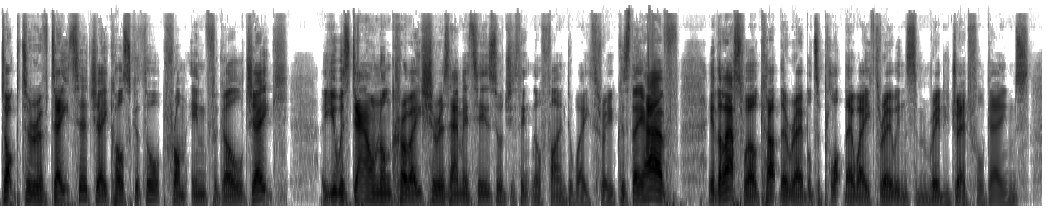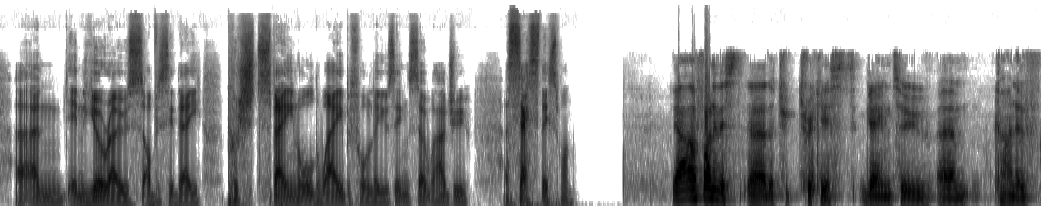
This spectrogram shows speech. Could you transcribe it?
doctor of data, Jake Osgathorpe from Infogol. Jake, are you as down on Croatia as Emmett is, or do you think they'll find a way through? Because they have, in the last World Cup, they were able to plot their way through in some really dreadful games. Uh, and in the Euros, obviously, they pushed Spain all the way before losing. So, how do you assess this one? Yeah, I'm finding this uh, the tr- trickiest game to um, kind of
